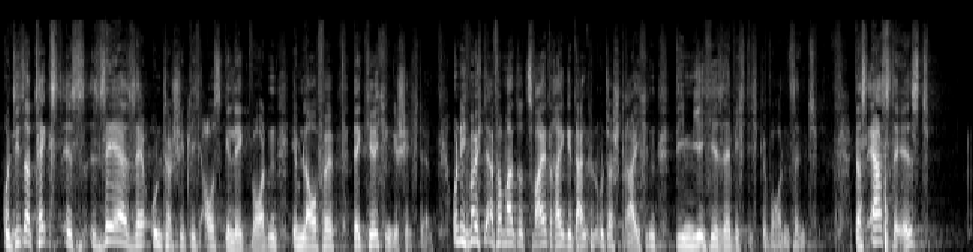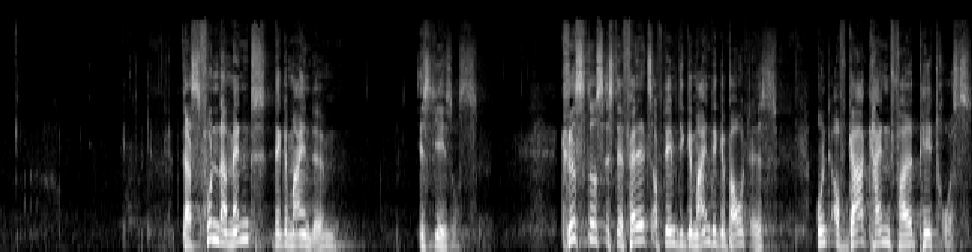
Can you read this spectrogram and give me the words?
Und dieser Text ist sehr, sehr unterschiedlich ausgelegt worden im Laufe der Kirchengeschichte. Und ich möchte einfach mal so zwei, drei Gedanken unterstreichen, die mir hier sehr wichtig geworden sind. Das erste ist, das Fundament der Gemeinde ist Jesus. Christus ist der Fels, auf dem die Gemeinde gebaut ist und auf gar keinen Fall Petrus.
